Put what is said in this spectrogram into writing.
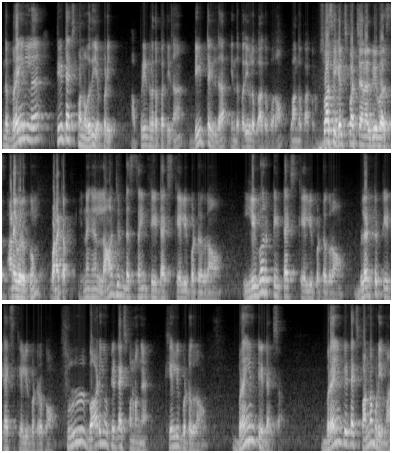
இந்த பிரெயினில் டீடாக்ஸ் பண்ணுவது எப்படி? அப்படின்றத பற்றி தான் டீட்டெயில்டாக இந்த பதிவில் பார்க்க போகிறோம் வாங்க பார்க்கலாம். Swasi health spot channel viewers அனைவருக்கும் வணக்கம். என்னங்க லார்ஜ் இன்டெஸ்டைன் டீடாக்ஸ் கேள்விப்பட்டிருக்கிறோம் லிவர் டீடாக்ஸ் கேள்விப்பட்டிருக்கிறோம் பிளட் டீடாக்ஸ் கேள்விப்பட்டிருக்கோம். ஃபுல் பாடியும் டீடாக்ஸ் பண்ணுங்க. கேள்விப்பட்டிருக்கிறோம். பிரெயின் டீடாக்ஸா பிரெயின் டீடாக்ஸ் பண்ண முடியுமா?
